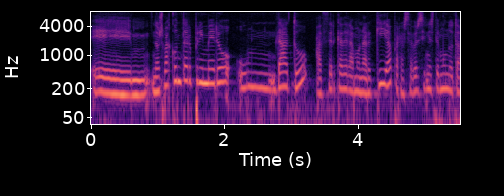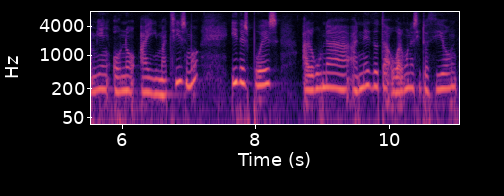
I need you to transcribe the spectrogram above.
eh, nos va a contar primero un dato acerca de la monarquía para saber si en este mundo también o no hay machismo y después alguna anécdota o alguna situación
